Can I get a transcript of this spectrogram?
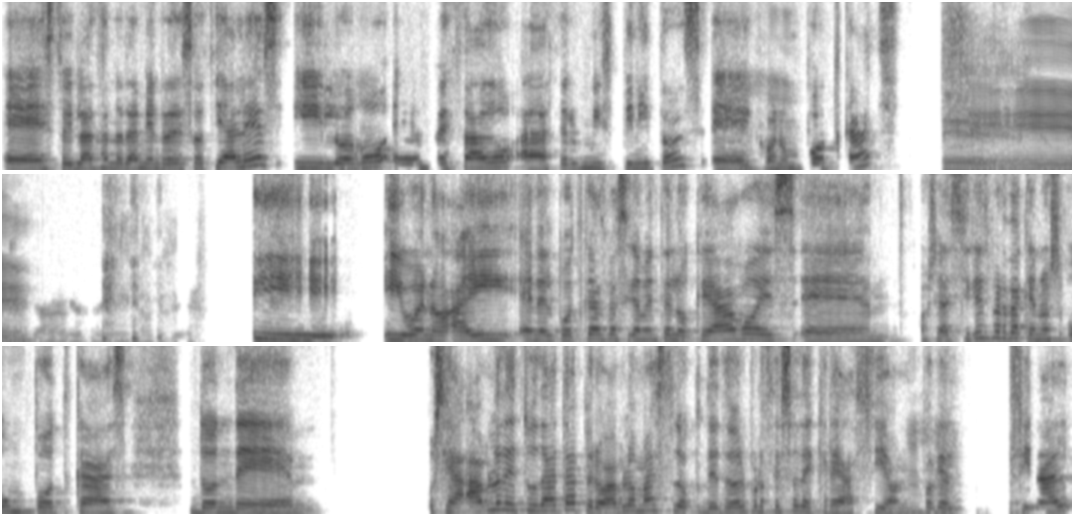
Eh, estoy lanzando también redes sociales y luego he empezado a hacer mis pinitos eh, con un podcast. Sí. Y, bueno, ahí en el podcast básicamente lo que hago es, eh, o sea, sí que es verdad que no es un podcast donde, o sea, hablo de tu data, pero hablo más de todo el proceso de creación, porque al final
